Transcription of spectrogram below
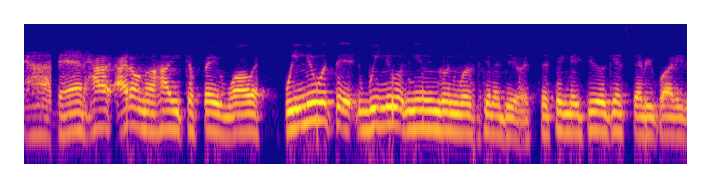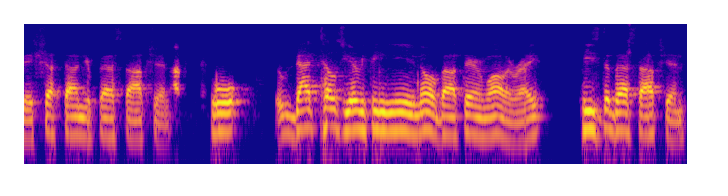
God, man, how I don't know how you could fade Waller. We knew what the we knew what New England was going to do. It's the thing they do against everybody. They shut down your best option. Well, that tells you everything you need to know about Darren Waller, right? He's the best option.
